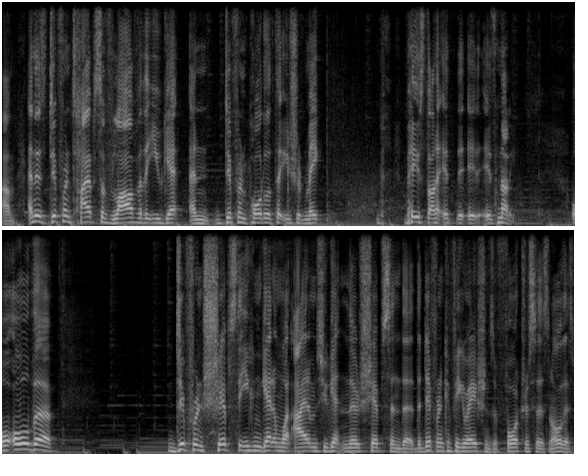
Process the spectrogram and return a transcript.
Um, and there's different types of lava that you get and different portals that you should make based on it. it, it it's nutty. Or all the different ships that you can get and what items you get in those ships and the, the different configurations of fortresses and all this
